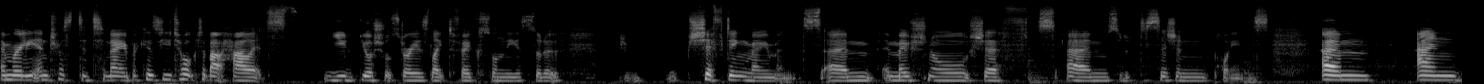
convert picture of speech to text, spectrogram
I'm really interested to know because you talked about how it's you your short stories like to focus on these sort of shifting moments, um, emotional shifts, um, sort of decision points, um, and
